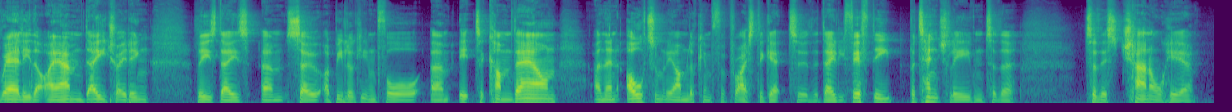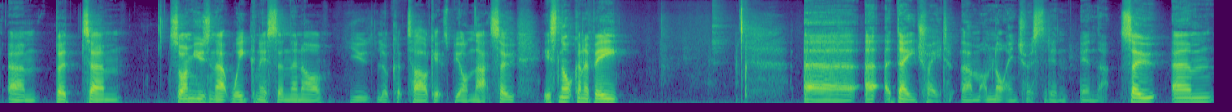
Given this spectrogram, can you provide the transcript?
rarely that I am day trading these days. Um, so I'd be looking for um, it to come down, and then ultimately I'm looking for price to get to the daily 50, potentially even to the to this channel here. Um, but um, so I'm using that weakness, and then I'll you look at targets beyond that. So it's not going to be uh, a, day trade. Um, I'm not interested in in that. So um,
